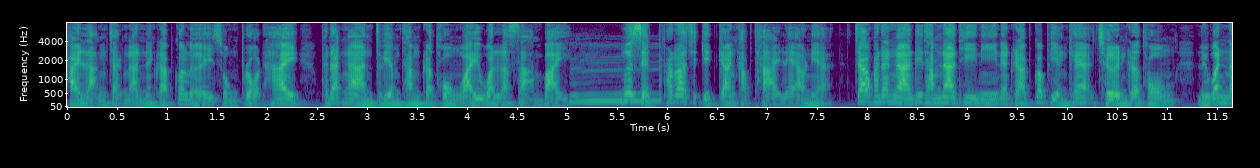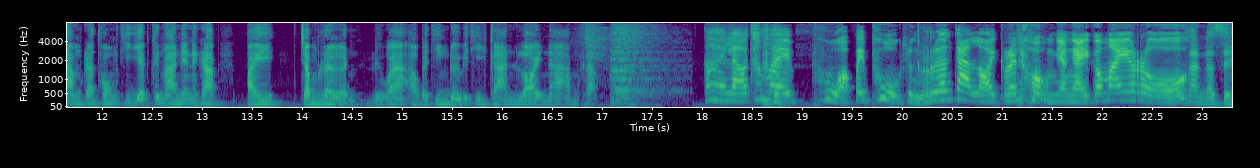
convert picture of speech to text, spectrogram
ภายหลังจากนั้นนะครับก็เลยทรงโปรดให้พนักงานเตรียมทำกระทงไว้วันละสามใบอืเมื่อเสร็จพระราชกิจการขับถ่ายแล้วเนี่ยเจ้าพนักงานที่ทำหน้าที่นี้นะครับก็เพียงแค่เชิญกระทง หรือว่านำกระทงที่เย็บขึ้นมาเนี่ยนะครับ ไปจำเริญหรือว่าเอาไปทิ้งด้วยวิธีการลอยน้ำครับตายแล้วทำไมผัวไปผูกถึงเรื่องการลอยกระทงยังไงก็ไม่รู้นั่นนะสิ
